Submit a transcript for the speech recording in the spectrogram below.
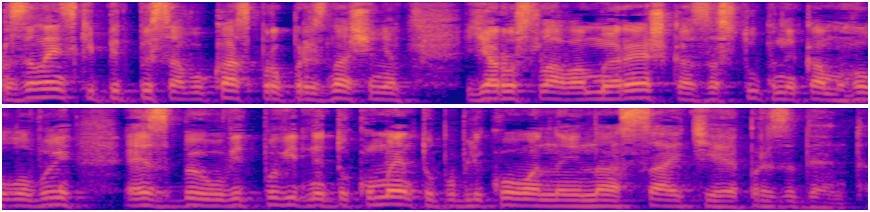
Зеленський підписав указ про призначення Ярослава Мережка заступником голови СБУ. Відповідний документ опублікований на сайті президента.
